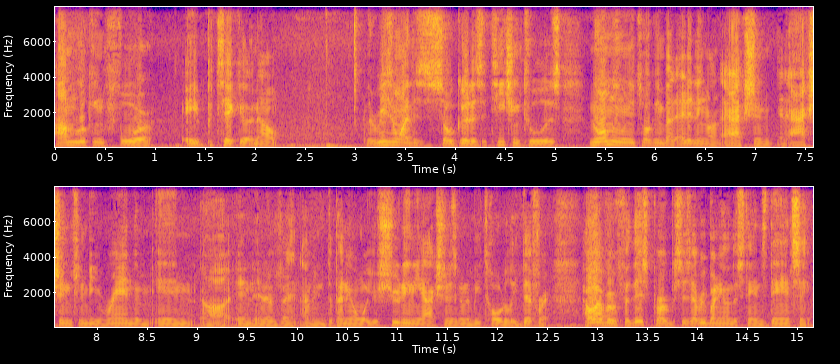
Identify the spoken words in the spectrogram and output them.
I'm looking for a particular now the reason why this is so good as a teaching tool is normally when you're talking about editing on action, an action can be random in uh, in an event. I mean, depending on what you're shooting, the action is going to be totally different. However, for this purposes, everybody understands dancing,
